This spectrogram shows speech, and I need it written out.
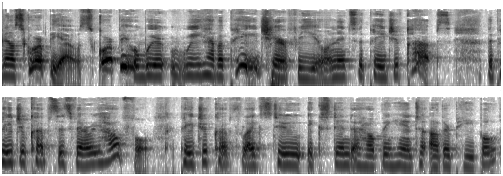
Now, Scorpio, Scorpio, we we have a page here for you, and it's the Page of Cups. The Page of Cups is very helpful. Page of Cups likes to extend a helping hand to other people.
